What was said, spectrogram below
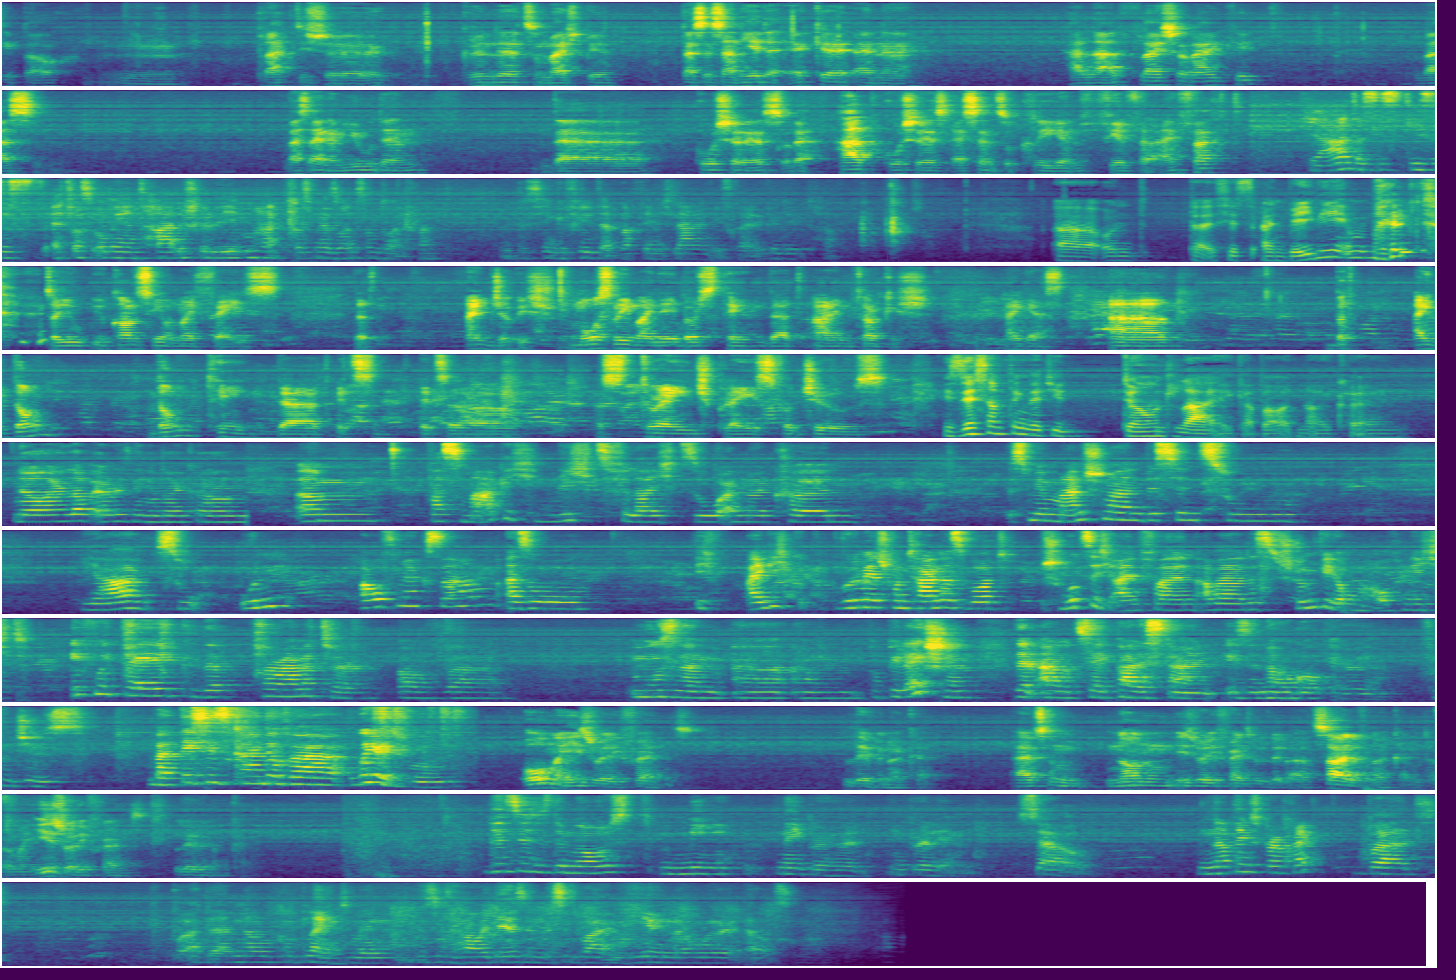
Es gibt auch mh, praktische Gründe, zum Beispiel, dass es an jeder Ecke eine Halal-Fleischerei gibt, was, was einem Juden der koscheres oder halb koscheres Essen zu kriegen viel vereinfacht. Ja, dass es dieses etwas orientalische Leben hat, was mir sonst in Deutschland ein bisschen gefehlt hat, nachdem ich lange in Israel gelebt habe. Uh, und da ist jetzt ein Baby im Bild. So you, you can't see on my face that I'm Jewish. Mostly my neighbors think that I'm Turkish, I guess. Um, but I don't don't think that it's it's a, a strange place for Jews. Is there something that you don't like about Neukölln? No, I love everything in Neukölln. Ähm, was mag ich nicht vielleicht so an Neukölln? Ist mir manchmal ein bisschen zu, ja, zu unaufmerksam. Also ich, eigentlich würde mir jetzt spontan das Wort schmutzig einfallen, aber das stimmt wiederum auch nicht. If we take the parameter of uh, Muslim uh, um, population, then I would say Palestine is a no-go area for Jews. But this is kind of a weird rule. All my Israeli friends live in Neukölln. I have some non-Israeli friends who live outside of Neukölln, or my Israeli friends live in Neukölln. This is the most me neighborhood in Berlin. So, nothing's perfect, but but I have no complaints. I mean, this is how it is and this is why I'm here, nowhere else.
